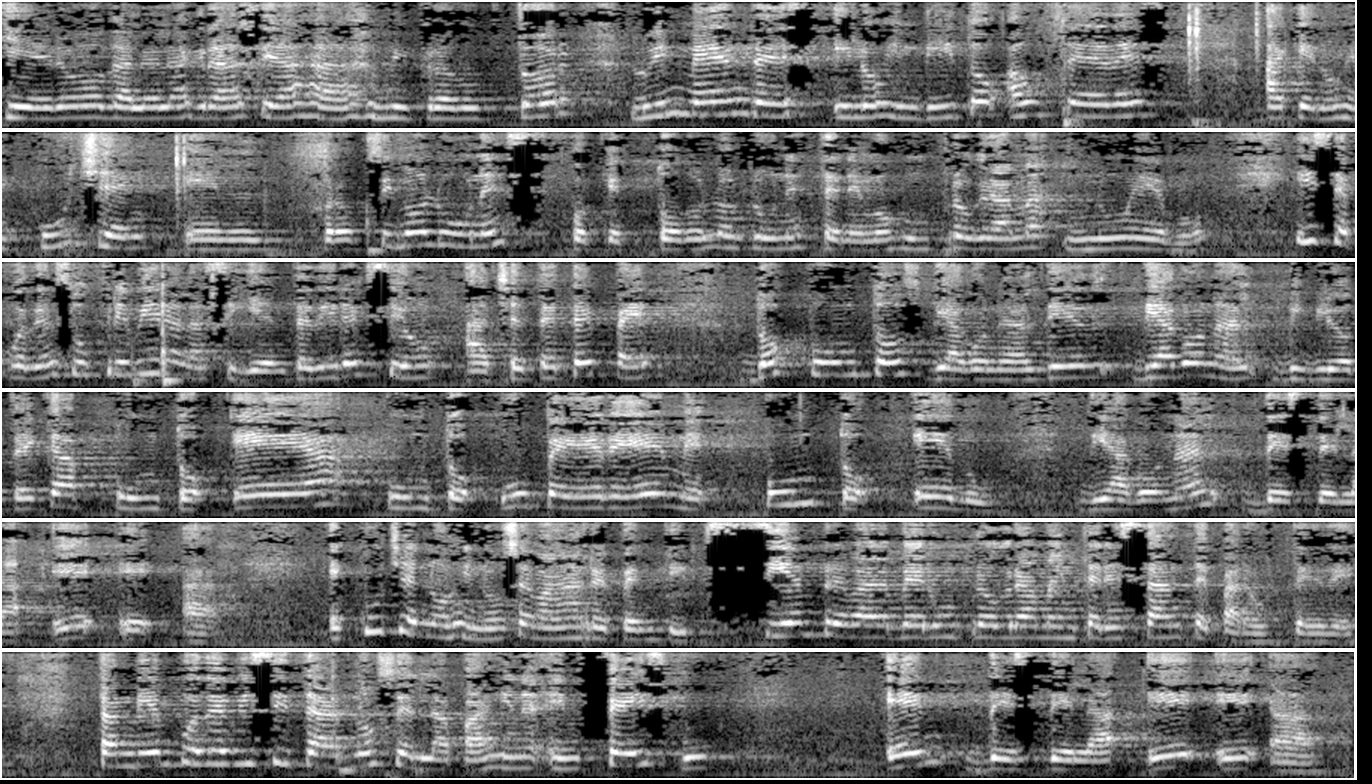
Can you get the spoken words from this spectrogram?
quiero darle las gracias a mi productor Luis Méndez y los invito a ustedes a que nos escuchen el próximo lunes, porque todos los lunes tenemos un programa nuevo y se pueden suscribir a la siguiente dirección http dos puntos diagonal diagonal biblioteca.ea.uprm.edu diagonal desde la EEA. Escúchenos y no se van a arrepentir. Siempre va a haber un programa interesante para ustedes. También puede visitarnos en la página en Facebook en Desde la EEA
